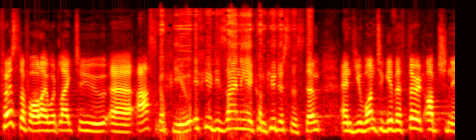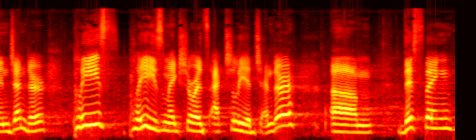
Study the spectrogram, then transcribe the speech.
First of all, I would like to uh, ask of you if you're designing a computer system and you want to give a third option in gender, please, please make sure it's actually a gender. Um, this thing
